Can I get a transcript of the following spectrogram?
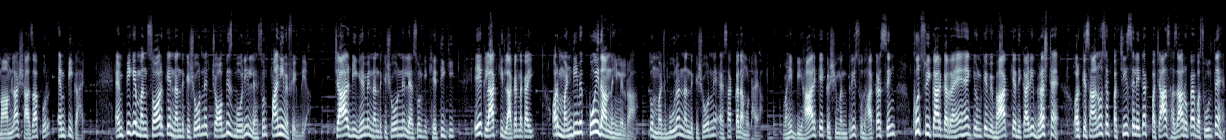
मामला शाजापुर एमपी का है। एमपी के मंदसौर के नंदकिशोर ने 24 बोरी लहसुन पानी में फेंक दिया। चार बीघे में नंदकिशोर ने लहसुन की खेती की, एक लाख की लागत लगाई और मंडी में कोई दाम नहीं मिल रहा। तो मजबूरन नंदकिशोर ने ऐसा कदम उठाया। वहीं बिहार के कृषि मंत्री सुधाकर सिंह खुद स्वीकार कर रहे हैं कि उनके विभाग के अधिकारी भ्रष्ट हैं और किसानों से 25 से लेकर पचास हज़ार रुपए वसूलते हैं।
